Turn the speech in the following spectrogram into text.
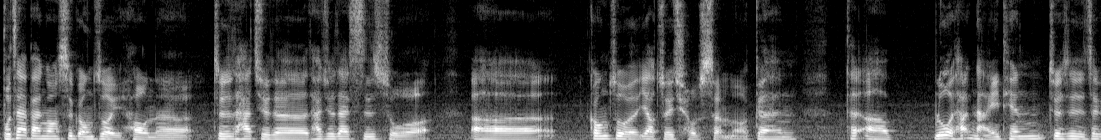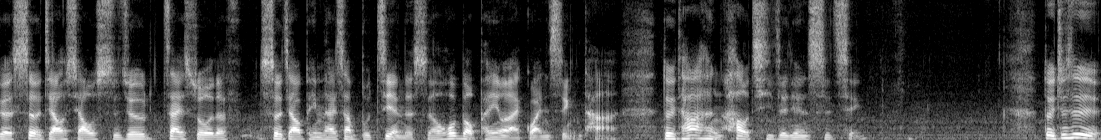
不在办公室工作以后呢，就是他觉得他就在思索。呃，工作要追求什么？跟他呃，如果他哪一天就是这个社交消失，就在所有的社交平台上不见的时候，会不会有朋友来关心他？对他很好奇这件事情。对，就是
